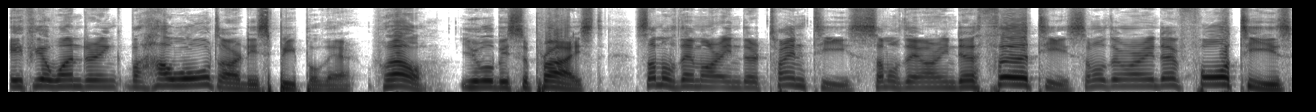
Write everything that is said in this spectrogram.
If you're wondering, but how old are these people there? Well, you will be surprised. Some of them are in their 20s, some of them are in their 30s, some of them are in their 40s,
